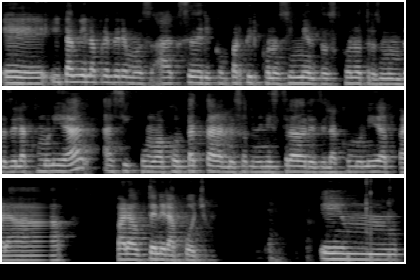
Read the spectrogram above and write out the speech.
Eh, y también aprenderemos a acceder y compartir conocimientos con otros miembros de la comunidad, así como a contactar a los administradores de la comunidad para, para obtener apoyo. Em,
